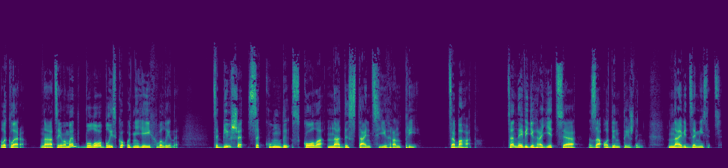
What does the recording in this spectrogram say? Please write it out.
Леклера на цей момент було близько однієї хвилини. Це більше секунди з кола на дистанції гран-прі. Це багато. Це не відіграється за один тиждень, навіть за місяць.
